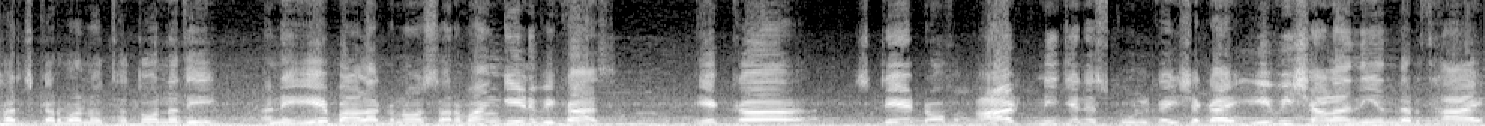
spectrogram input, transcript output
ખર્ચ કરવાનો થતો નથી અને એ બાળકનો સર્વાંગીણ વિકાસ એક સ્ટેટ ઓફ આર્ટની જેને સ્કૂલ કહી શકાય, એવી શાળાની અંદર થાય,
